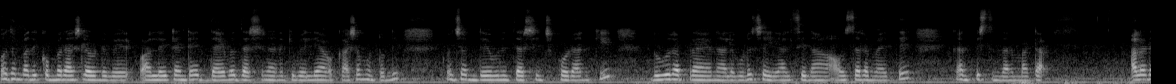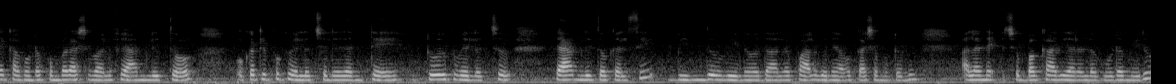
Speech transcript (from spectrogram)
కొంతమంది కుంభరాశిలో ఉండే వాళ్ళు ఏంటంటే దైవ దర్శనానికి వెళ్ళే అవకాశం ఉంటుంది. కొంచెం దేవుని దర్శించుకోవడానికి దూర ప్రయాణాలు కూడా చేయాల్సిన అవసరం అయితే కనిపిస్తుంది అనమాట అలానే కాకుండా కుంభరాశి వాళ్ళు ఫ్యామిలీతో ఒక ట్రిప్కి వెళ్ళొచ్చు లేదంటే టూర్కి వెళ్ళొచ్చు. ఫ్యామిలీతో కలిసి బిందు వినోదాలు పాల్గొనే అవకాశం ఉంటుంది. అలానే శుభకార్యాలలో కూడా మీరు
